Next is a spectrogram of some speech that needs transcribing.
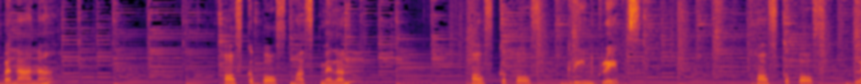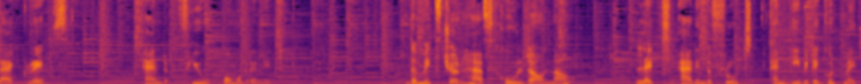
banana, half cup of muskmelon, half cup of green grapes, half cup of black grapes and few pomegranate. The mixture has cooled down now. Let's add in the fruits and give it a good mix.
